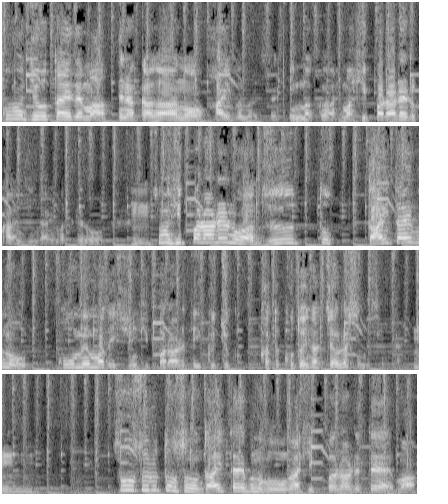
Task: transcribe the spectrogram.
この状態でまあ背中側の背部のですね、筋膜がまあ引っ張られる感じになりますけど、うん。その引っ張られるのはずーっと大腿部の後面まで一緒に引っ張られていくっていうことことになっちゃうらしいんですよね。うんうん。そうするとその大腿部の方が引っ張られて、まあ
